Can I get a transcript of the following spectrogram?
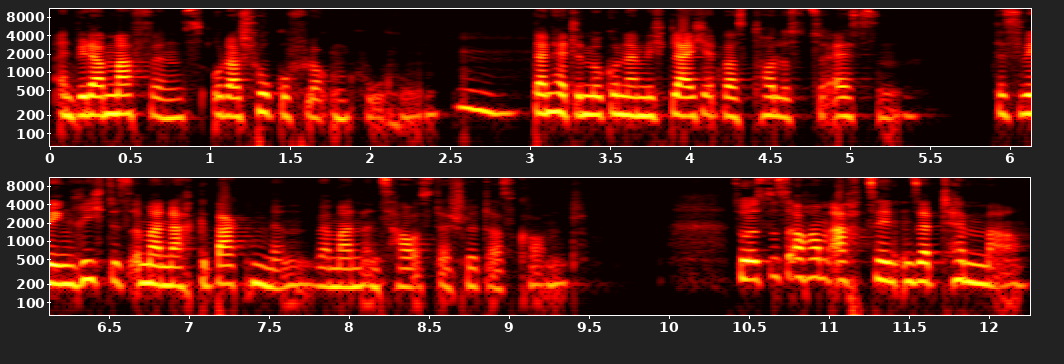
Entweder Muffins oder Schokoflockenkuchen. Mhm. Dann hätte Mirko nämlich gleich etwas Tolles zu essen. Deswegen riecht es immer nach Gebackenen, wenn man ins Haus der Schlitters kommt. So ist es auch am 18. September,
